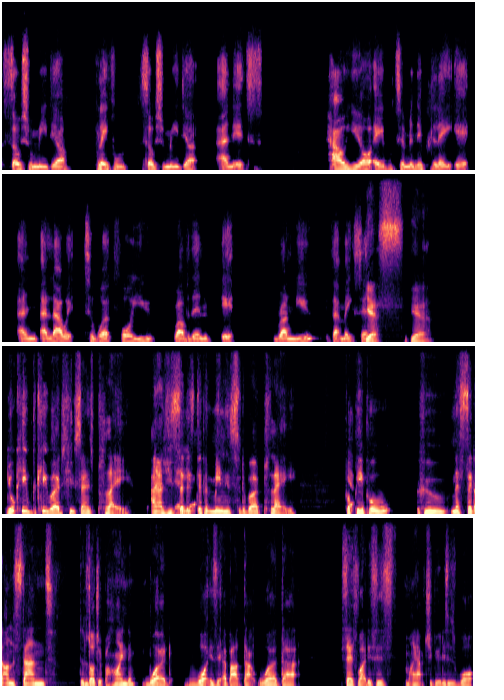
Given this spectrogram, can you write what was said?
social media playful social media and it's how you're able to manipulate it and allow it to work for you rather than it run you if that makes sense Yes, yeah. Your key the key word you keep saying is play. And as you Yeah, said, there's different meanings to the word play. For Yeah. people who necessarily understand the logic behind the word, what is it about that word that says, right, this is my attribute, this is what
